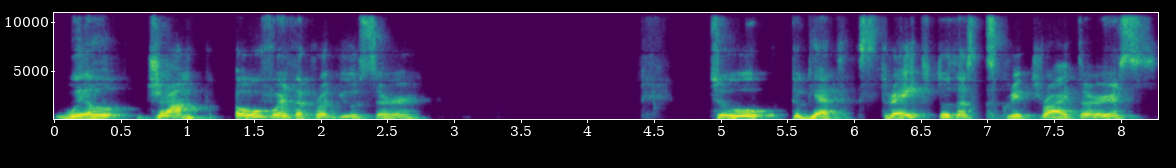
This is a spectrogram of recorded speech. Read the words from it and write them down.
will jump over the producer to, to get straight to the script writers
